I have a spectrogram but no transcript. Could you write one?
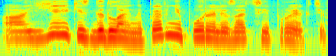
А є якісь дедлайни певні по реалізації проєктів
